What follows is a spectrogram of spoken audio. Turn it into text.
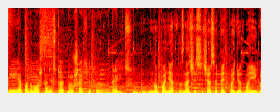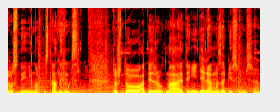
И я подумал, что не стоит нарушать эту традицию. Ну, понятно. Значит, сейчас опять пойдет мои грустные и немножко странные мысли. То, что, опять же, вот на этой неделе, а мы записываемся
